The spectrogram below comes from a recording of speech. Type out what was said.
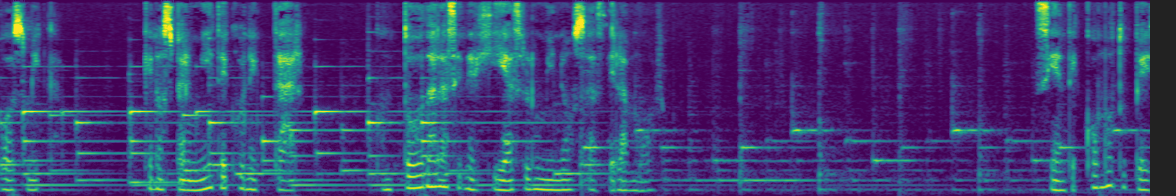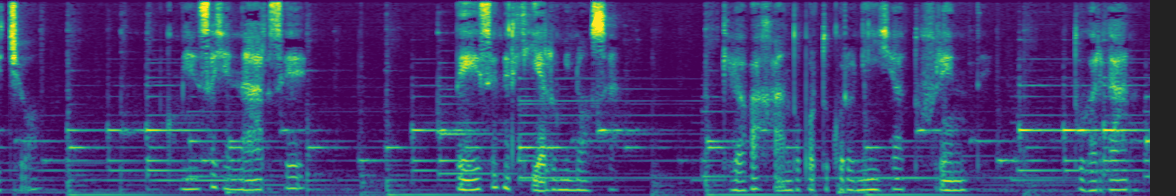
Cósmica que nos permite conectar con todas las energías luminosas del amor. Siente cómo tu pecho comienza a llenarse de esa energía luminosa que va bajando por tu coronilla, tu frente, tu garganta,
